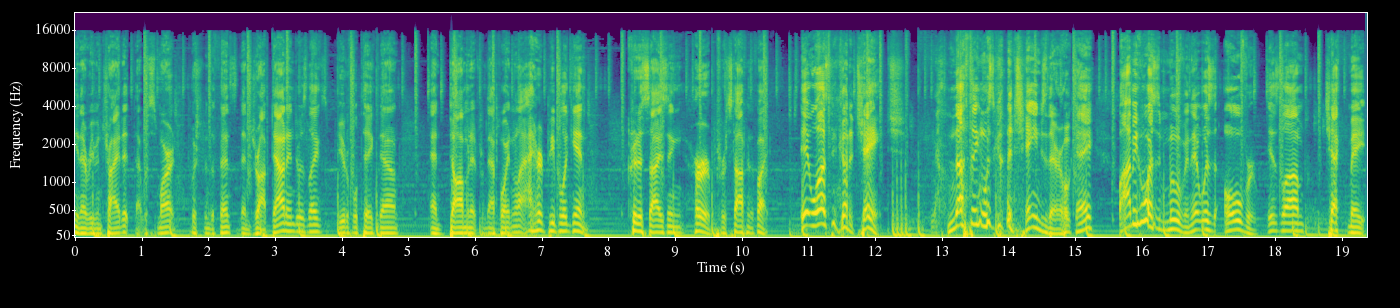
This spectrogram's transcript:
He never even tried it. That was smart. Pushed to the fence, then dropped down into his legs. Beautiful takedown, and dominant from that point. And I heard people again criticizing Herb for stopping the fight. It wasn't going to change. Nothing was going to change there, okay? Bobby wasn't moving. It was over. Islam checkmate.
